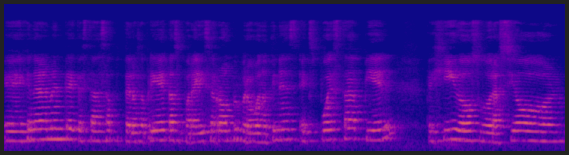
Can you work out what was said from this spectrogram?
eh, generalmente te los aprietas o por ahí se rompen, pero bueno, tienes expuesta piel, tejido, sudoración,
